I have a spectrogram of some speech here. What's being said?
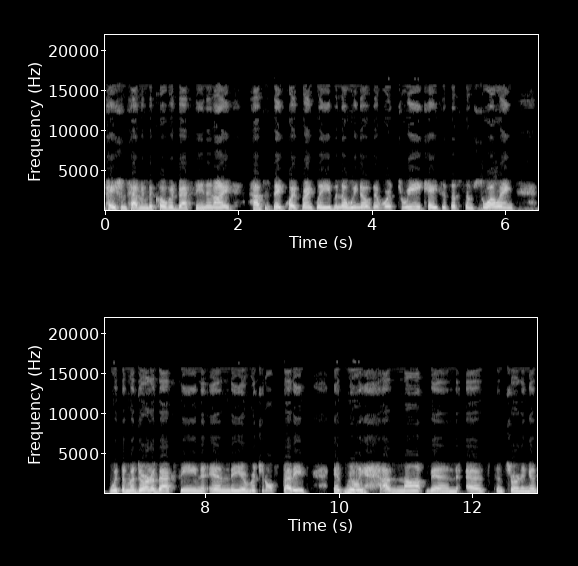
patients having the COVID vaccine. And I have to say, quite frankly, even though we know there were three cases of some swelling with the Moderna vaccine in the original studies, it really has not been as concerning as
